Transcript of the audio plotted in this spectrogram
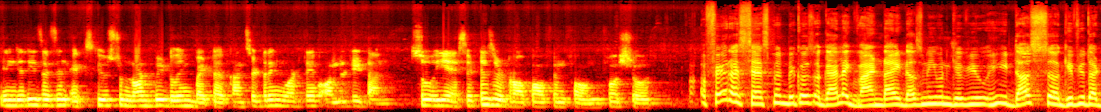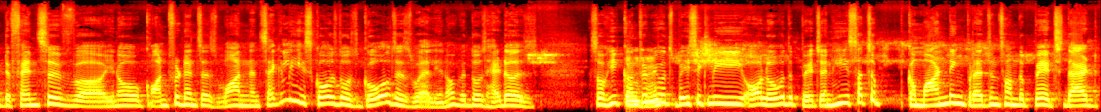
injuries as an excuse to not be doing better, considering what they've already done. So yes, it is a drop off in form for sure. a fair assessment because a guy like Van Dijk doesn't even give you he does uh, give you that defensive uh, you know confidence as one. And secondly he scores those goals as well you know with those headers. So he contributes basically all over the pitch. And he's such a commanding presence on the pitch that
